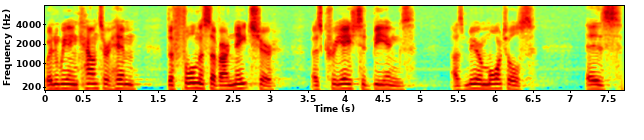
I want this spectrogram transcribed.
When we encounter Him, the fullness of our nature as created beings, as mere mortals, is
